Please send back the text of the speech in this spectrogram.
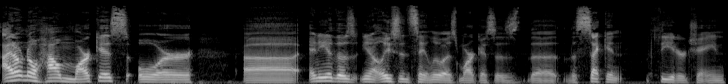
I don't know how Marcus or uh, any of those, you know, at least in St. Louis, Marcus is the the second theater chain.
